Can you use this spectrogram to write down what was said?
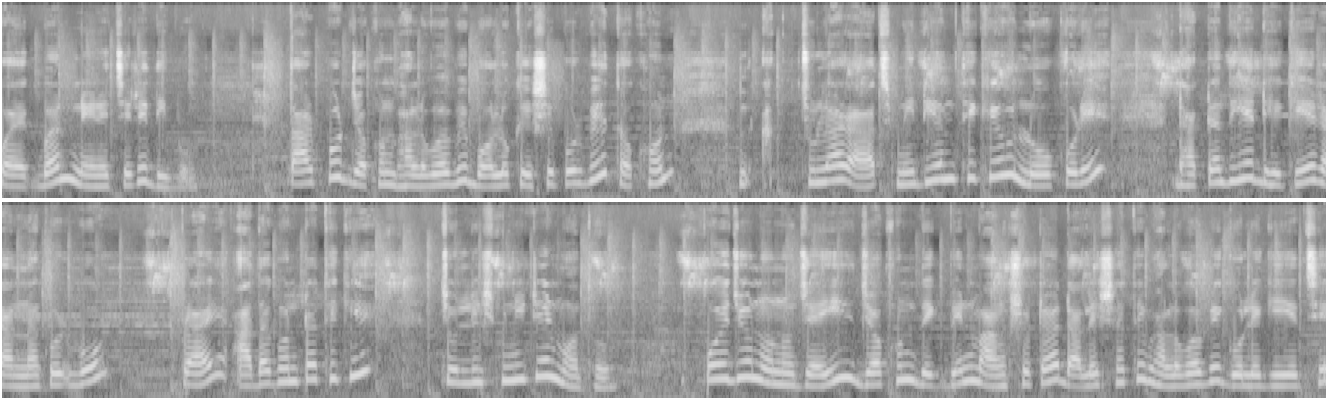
কয়েকবার নেড়েচেড়ে দিব। তারপর যখন ভালোভাবে বলক এসে পড়বে, তখন চুলার আঁচ মিডিয়াম থেকেও লো করে ঢাকনা দিয়ে ঢেকে রান্না করব প্রায় আধা ঘণ্টা থেকে চল্লিশ মিনিটের মতো। প্রয়োজন অনুযায়ী যখন দেখবেন মাংসটা ডালের সাথে ভালোভাবে গলে গিয়েছে,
